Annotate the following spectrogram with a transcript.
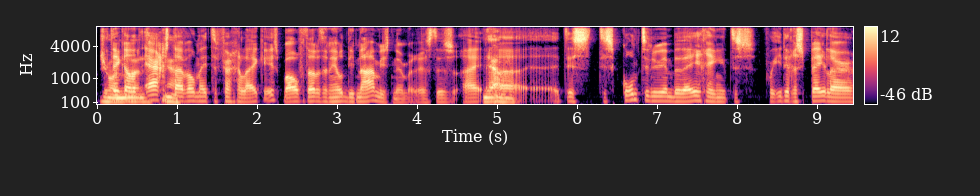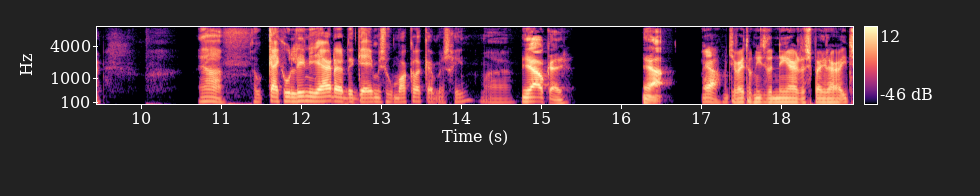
Je ik denk dat het ergens ja. daar wel mee te vergelijken is. Behalve dat het een heel dynamisch nummer is. Dus hij, Ja. eh, het, is, het is continu in beweging. Het is voor iedere speler... Ja, hoe- kijk, hoe lineairder de game is, hoe makkelijker misschien. Maar Ja, oké. Ja, Ja, want je weet ook niet wanneer de speler iets,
